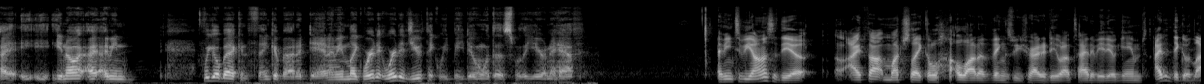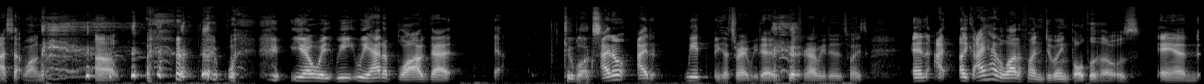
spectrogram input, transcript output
I, you know, I, I mean, if we go back and think about it, Dan, I mean, like, where did, where did you think we'd be doing with this with a year and a half? I mean, to be honest with you, I thought much like a lot of things we try to do outside of video games, I didn't think it would last that long. uh, you know, we, we, we had a blog that Two blogs. I don't I we that's right we did. I forgot we did it twice. And I like I had a lot of fun doing both of those. And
